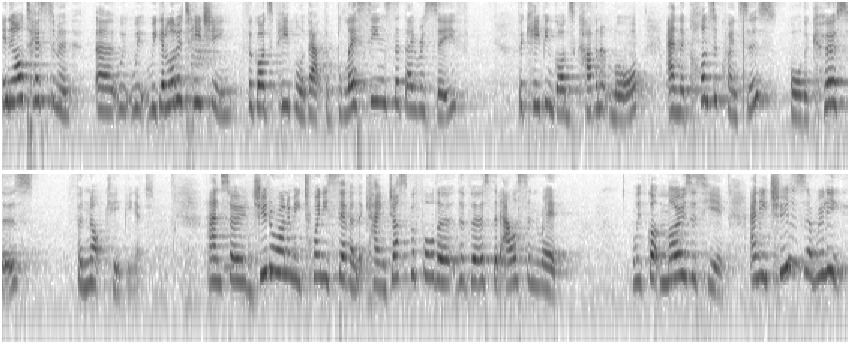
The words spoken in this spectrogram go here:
In the Old Testament, uh, we, we, we get a lot of teaching for God's people about the blessings that they receive for keeping God's covenant law and the consequences or the curses for not keeping it. And so, Deuteronomy 27, that came just before the, the verse that Alison read, we've got Moses here, and he chooses a really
